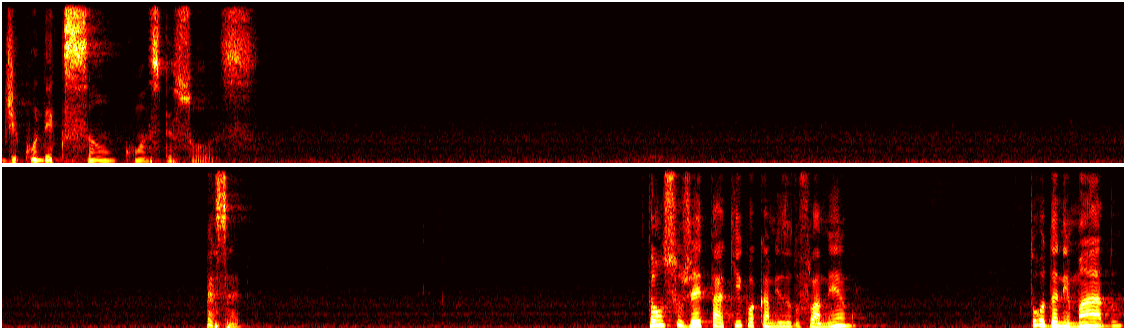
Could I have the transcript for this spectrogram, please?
de conexão com as pessoas. Percebe? Então o sujeito está aqui com a camisa do Flamengo, todo animado,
